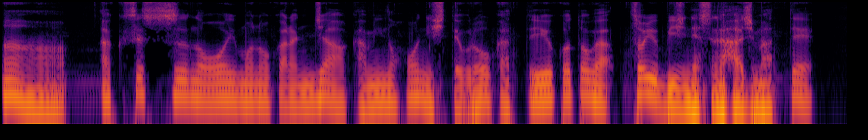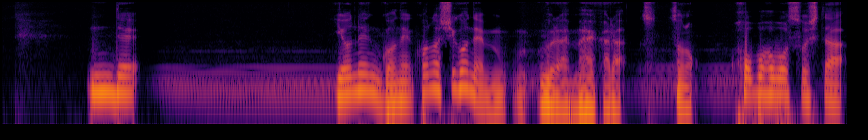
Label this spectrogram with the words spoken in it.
うん、アクセスの多いものから、じゃあ紙の方にして売ろうかっていうことが、そういうビジネスが始まって、で、4年5年、この4、5年ぐらい前から、その、ほぼほぼそうした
